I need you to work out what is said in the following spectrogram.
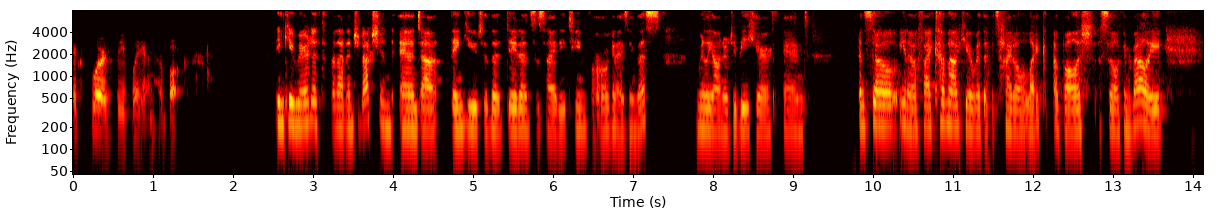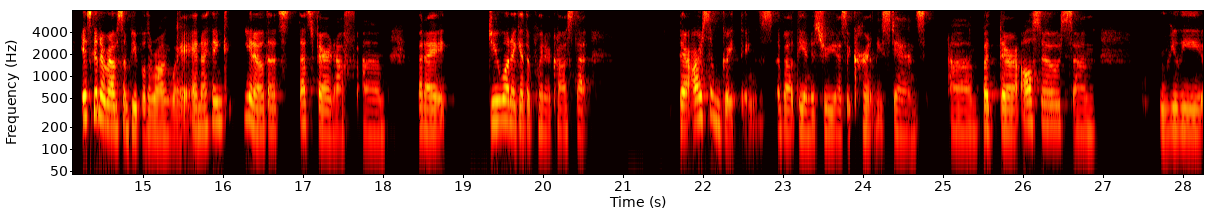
explores deeply in her book. Thank you, Meredith, for that introduction. And uh, thank you to the Data and Society team for organizing this. I'm really honored to be here. And and so, you know, if I come out here with a title like Abolish Silicon Valley, it's going to rub some people the wrong way. And I think, you know, that's that's fair enough. Um, but I do want to get the point across that there are some great things about the industry as it currently stands, um, but there are also some really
